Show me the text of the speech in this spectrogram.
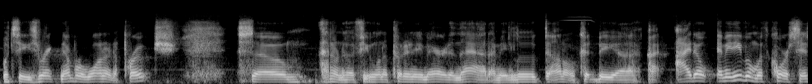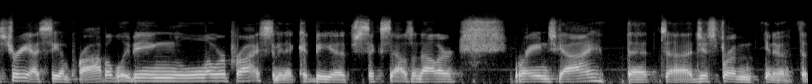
what's he, he's ranked number one in approach. So I don't know if you want to put any merit in that. I mean, Luke Donald could be a. I, I don't. I mean, even with course history, I see him probably being lower priced. I mean, it could be a six thousand dollar range guy that uh, just from you know the,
